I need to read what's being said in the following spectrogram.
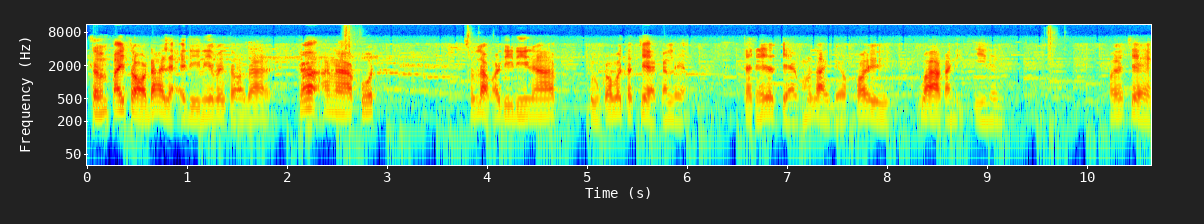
แต่มันไปต่อได้แหละไอดีนี้ไปต่อได้ ก็อนาคตสำหรับไอดีนี้นะครับ ผมก็ว่าจะแจกกันแหละ แต่นี่จะแจกเมื่อไหร่เดี๋ยวค่อยว่ากันอีกทีหนึ่งเพราะจะแจก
